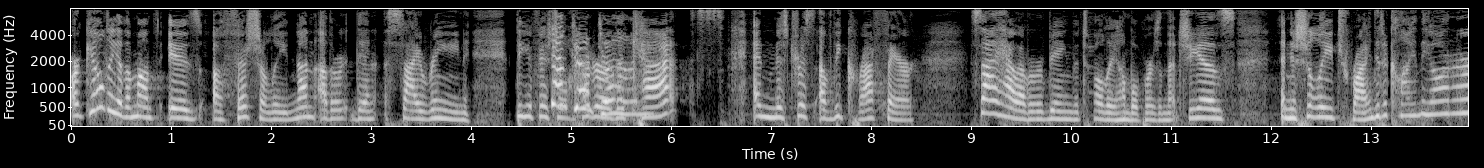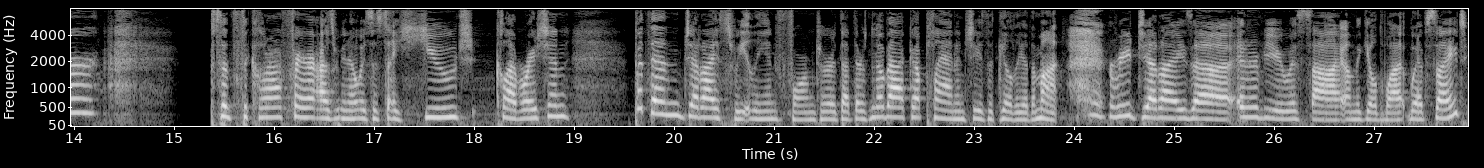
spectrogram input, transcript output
Our guildie of the month is officially none other than Syreyne, the official Dun, dun, herder of the cats and mistress of the craft fair. Sy, however, being the totally humble person that she is, initially tried to decline the honor. Since the craft fair, as we know, is just a huge collaboration. But then Jedi sweetly informed her that there's no backup plan and she's the guildie of the month. Read Jedi's uh, interview with Sy on the Guild website,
